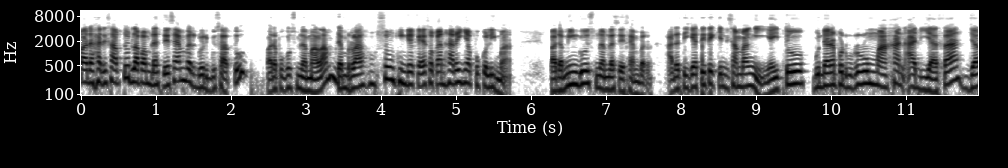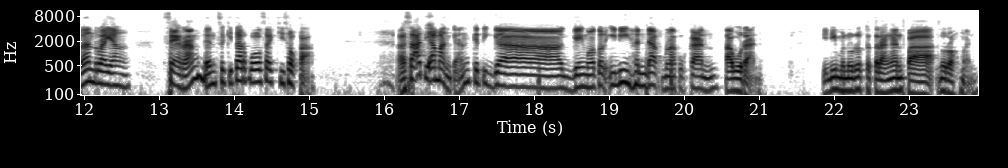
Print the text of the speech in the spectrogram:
pada hari Sabtu 18 Desember 2001 pada pukul 9 malam dan berlangsung hingga keesokan harinya pukul 5 pada Minggu 19 Desember. Ada tiga titik yang disambangi, yaitu Bundaran Perumahan Adiasa, Jalan Raya Serang, dan sekitar Polsek Cisoka. Eh, saat diamankan, ketiga geng motor ini hendak melakukan tawuran. Ini menurut keterangan Pak Nurrohman.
